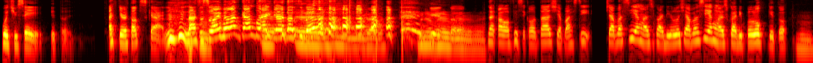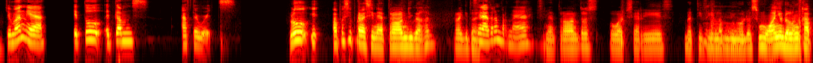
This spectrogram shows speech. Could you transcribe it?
what you say gitu act your thoughts kan nah sesuai banget kan tuh act your thoughts Iya, banget gila. Bener, bener, Gitu. bener, bener. nah kalau physical touch ya pasti siapa sih yang nggak suka di lu siapa sih yang nggak suka dipeluk gitu Hmm. cuman ya itu it comes afterwards Lu apa sih pernah sinetron juga kan? Pernah gitu ya? sinetron pernah Sinetron terus web series, berarti film Mm-mm. juga udah semuanya udah lengkap.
